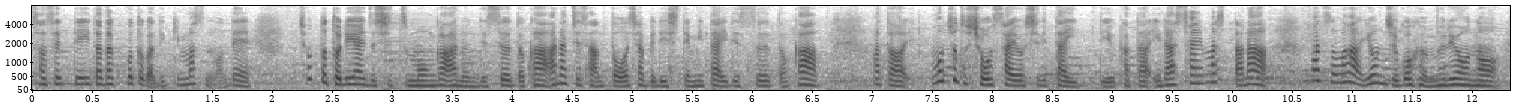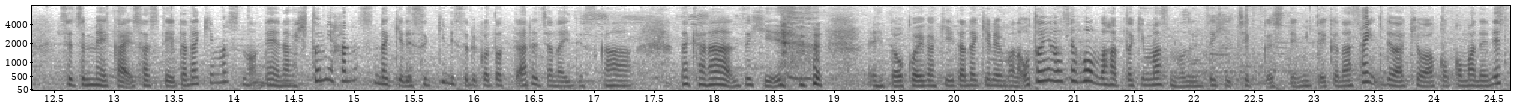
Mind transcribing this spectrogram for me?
させていただくことができますのでちょっととりあえず質問があるんですとか荒地さんとおしゃべりしてみたいですとかあとはもうちょっと詳細を知りたいっていう方いらっしゃいましたらまずは45分無料の説明会させていただきますのでなんか人に話すだけですっきりすることってあるじゃないですか。だからぜひ えとお声がけいただければお問い合わせフォーム貼っておきますのでぜひチェックしてみてください。では今日はここまでです。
